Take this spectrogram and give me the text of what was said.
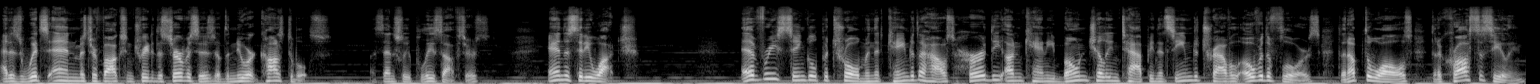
At his wits' end, Mr. Fox entreated the services of the Newark constables, essentially police officers, and the city watch, Every single patrolman that came to the house heard the uncanny, bone chilling tapping that seemed to travel over the floors, then up the walls, then across the ceiling,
